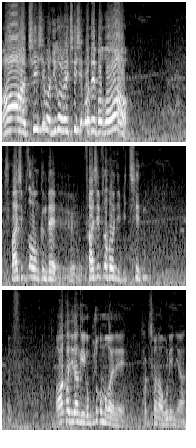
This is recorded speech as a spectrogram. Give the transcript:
아, 70원 이걸 왜 70원에 먹어? 44원 근데 44원이 미친. 아, 아까 2단계 이거 무조건 먹어야 돼. 닥쳐나 올인이야.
